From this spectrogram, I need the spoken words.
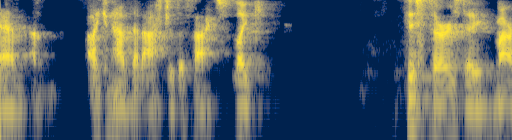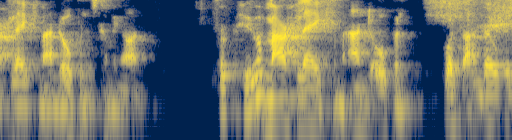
Um, and I can have that after the fact. Like this Thursday, Mark Legge from And Open is coming on. For who? Mark Legge from And Open. What's And Open?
